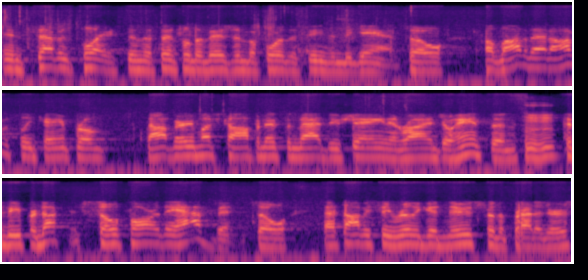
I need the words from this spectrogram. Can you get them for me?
in seventh place in the Central Division before the season began. So a lot of that honestly came from not very much confidence in Matt Duchene and Ryan Johansen mm-hmm. to be productive. So far, they have been. So that's obviously really good news for the Predators.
